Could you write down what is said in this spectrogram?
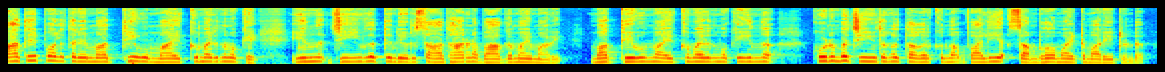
അതേപോലെ തന്നെ മദ്യവും മയക്കുമരുന്നുമൊക്കെ ഇന്ന് ജീവിതത്തിന്റെ ഒരു സാധാരണ ഭാഗമായി മാറി. മദ്യവും മയക്കുമരുന്നുമൊക്കെ ഇന്ന് കുടുംബ ജീവിതങ്ങൾ തകർക്കുന്ന വലിയ സംഭവമായിട്ട് മാറിയിട്ടുണ്ട്.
